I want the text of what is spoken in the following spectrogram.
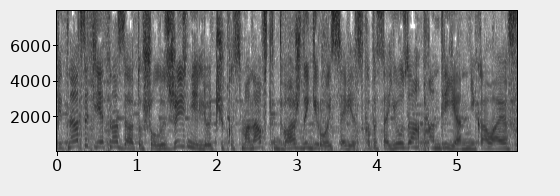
15 лет назад ушел из жизни летчик-космонавт, дважды Герой Советского Союза Андреян Николаев.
